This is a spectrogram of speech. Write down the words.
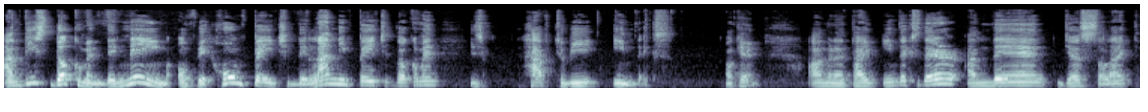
And this document, the name of the home page, the landing page document, is have to be index. Okay, I'm gonna type index there and then just select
